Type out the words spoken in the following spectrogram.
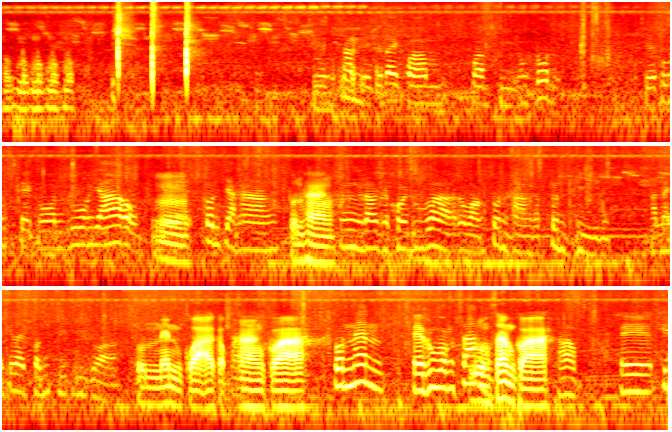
นกนกนกนกนกรวงสั้นเนี่ยจะได้ความความทีของต้นแต่ตรงแต่ก่อนรวงยาวอืมต้นจะห่างต้นหางเออเราจะคอยดูว่าระหว่างต้นห่างกับต้นทีเนี่ยอันไหนจะได้ผลผลิตดีกว่า ต้นแน่นกว่ากับหางกว่าต้นแน่นแต่รวงสั้นรวงสั้นกว่าครับแต่ปี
